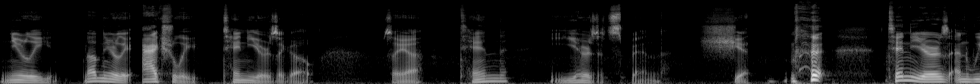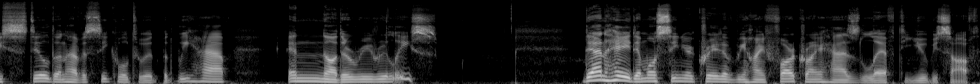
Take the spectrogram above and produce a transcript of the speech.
nearly, not nearly, actually 10 years ago. So, yeah, 10 years it's been. Shit. 10 years and we still don't have a sequel to it, but we have another re release. Dan Hay, the most senior creative behind Far Cry, has left Ubisoft.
